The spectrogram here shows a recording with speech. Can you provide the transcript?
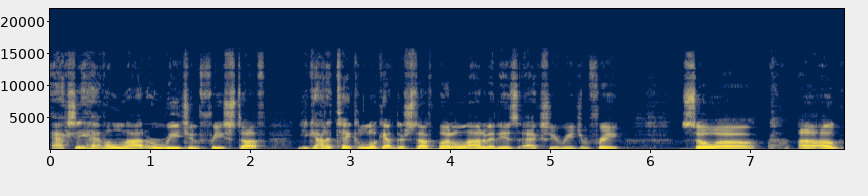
actually have a lot of region-free stuff. You got to take a look at their stuff, but a lot of it is actually region-free. So uh, uh, I'll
